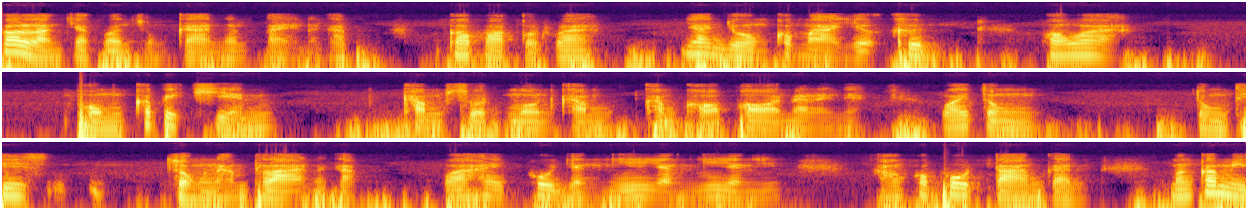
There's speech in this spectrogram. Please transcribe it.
ก็หลังจากวันสงการนั้นไปนะครับ ก็ปรากฏว่าญาติโยมก็มาเยอะขึ้น เพราะว่าผมก็ไปเขียนคำสวดมนต์คำคำขอพรอะไรเนี่ย ไว้ตรงตรงที่ส่งน้ำพระนะครับ ว่าให้พูดอย่างนี้อย่างนี้อย่างนี้ เขาก็พูดตามกัน มันก็มี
